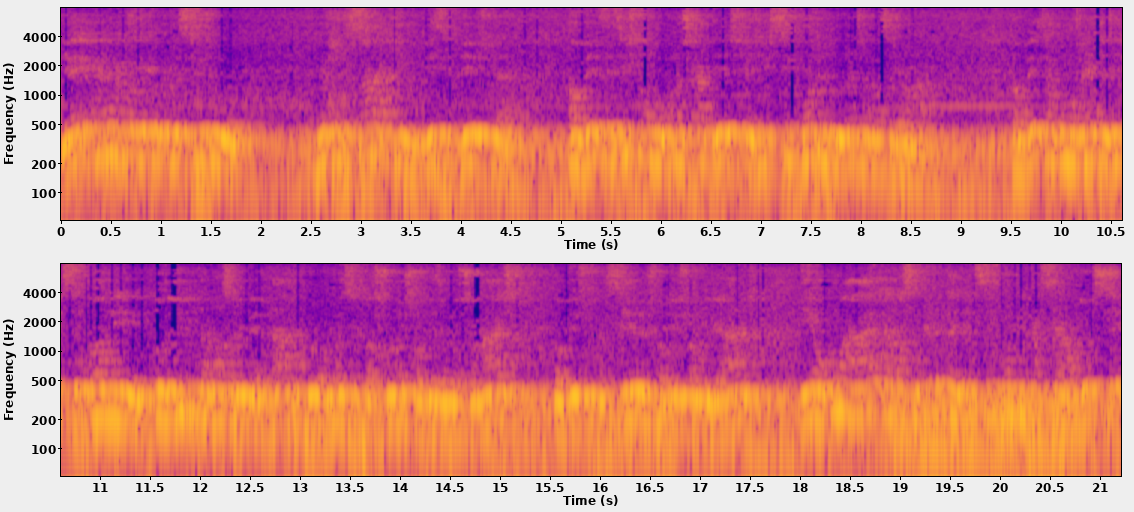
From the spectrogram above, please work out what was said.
E aí a primeira coisa que eu preciso reforçar aqui nesse texto é, talvez existam algumas cadeias que a gente se encontre durante a nossa jornada. Talvez em algum momento a gente se torne tolhido da nossa liberdade por algumas situações, talvez emocionais, talvez financeiras, talvez familiares, em alguma área da nossa vida que a gente se encontra encarcerado. Ou seja,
